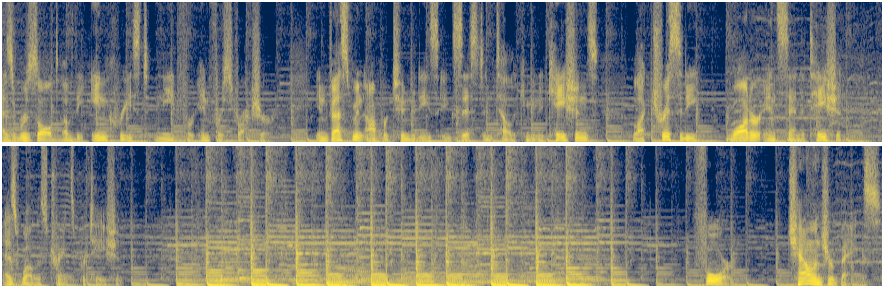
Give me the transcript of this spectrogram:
as a result of the increased need for infrastructure. Investment opportunities exist in telecommunications, electricity, water and sanitation, as well as transportation. 4. Challenger banks.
